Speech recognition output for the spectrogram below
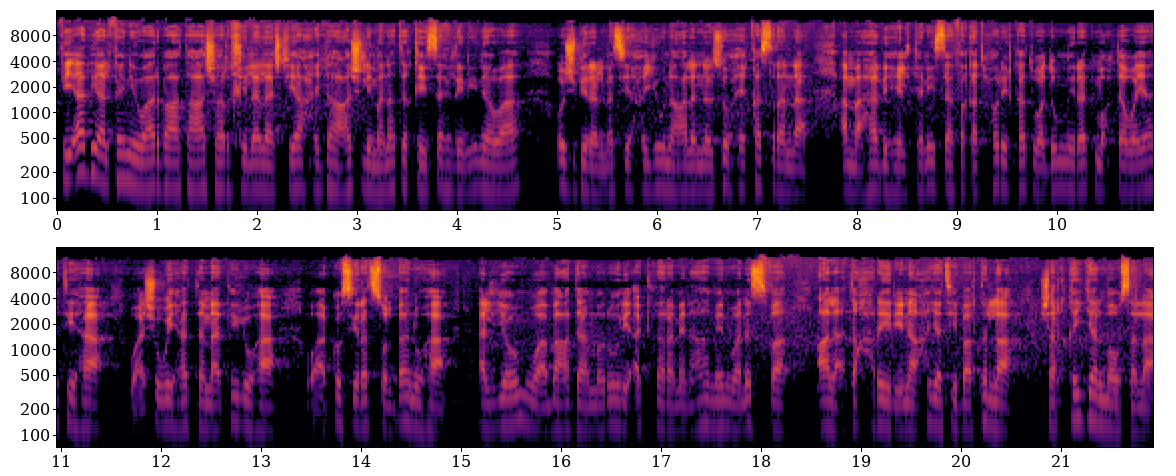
في آب 2014 خلال اجتياح داعش لمناطق سهل نينوى أجبر المسيحيون على النزوح قسرا. أما هذه الكنيسة فقد حرقت ودمرت محتوياتها وشوهت تماثيلها وكسرت صلبانها. اليوم وبعد مرور أكثر من عام ونصف على تحرير ناحية بارتلا شرقي الموصل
